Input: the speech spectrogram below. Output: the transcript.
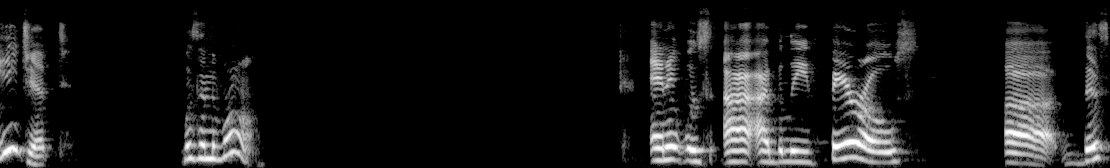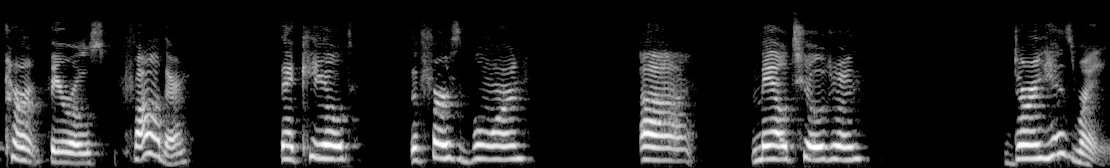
Egypt was in the wrong. And it was, uh, I believe, Pharaoh's, uh, this current Pharaoh's father that killed the firstborn uh, male children during his reign.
